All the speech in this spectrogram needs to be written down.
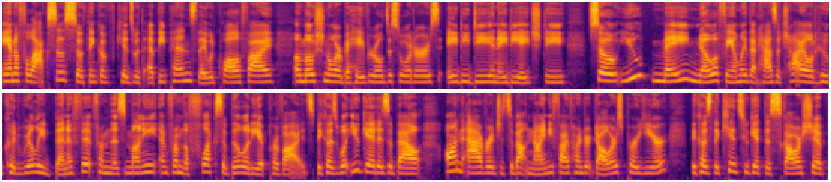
anaphylaxis. So think of kids with EpiPens, they would qualify, emotional or behavioral disorders, ADD and ADHD. So you may know a family that has a child who could really benefit from this money and from the flexibility it provides because what you get is about on average it's about $9500 per year because the kids who get this scholarship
